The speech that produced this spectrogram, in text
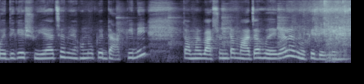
ওইদিকে শুয়ে আছে, আমি এখন ওকে ডাকিনি। তো আমার বাসনটা মাজা হয়ে গেলে আমি ওকে ডেকে নেব।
